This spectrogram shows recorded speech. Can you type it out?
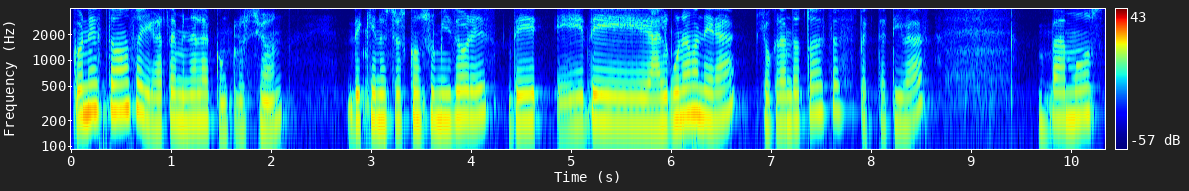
Con esto vamos a llegar también a la conclusión de que nuestros consumidores, de, eh, de alguna manera, logrando todas estas expectativas, vamos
